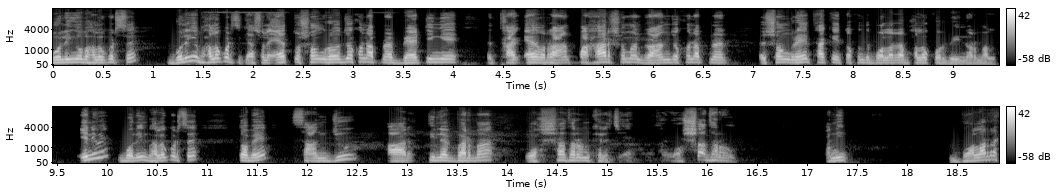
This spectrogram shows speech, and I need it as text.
বোলিংও ভালো করছে বোলিংয়ে ভালো করছে কি আসলে এত সংগ্রহ যখন আপনার ব্যাটিংয়ে পাহাড় সমান রান যখন আপনার সংগ্রহে থাকে, তখন তো বলাররা ভালো করবেই নর্মাল এনিওয়ে বোলিং ভালো করছে, তবে সানজু আর তিলক ভার্মা অসাধারণ খেলেছে অসাধারণ। মানে বলাররা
